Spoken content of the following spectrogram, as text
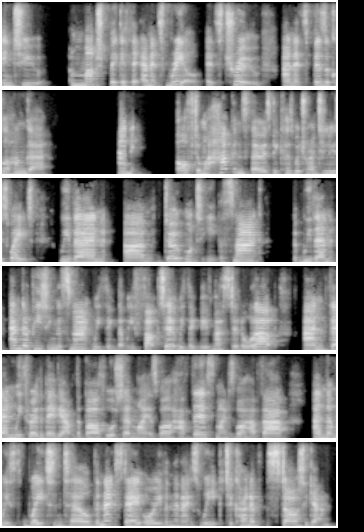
into a much bigger thing. And it's real, it's true, and it's physical hunger. And often what happens though is because we're trying to lose weight, we then um, don't want to eat the snack we then end up eating the snack. We think that we fucked it. We think we've messed it all up. And then we throw the baby out with the bathwater. Might as well have this, might as well have that. And then we wait until the next day or even the next week to kind of start again.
